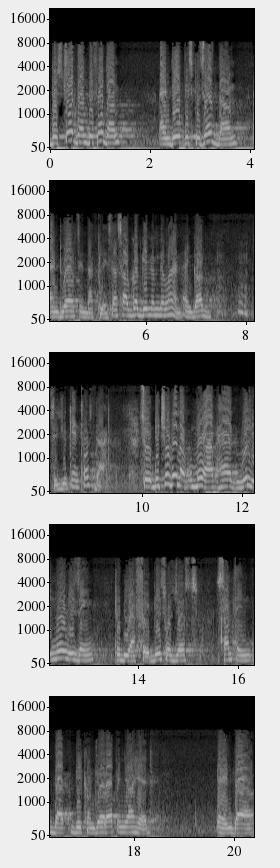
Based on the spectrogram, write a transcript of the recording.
Destroyed them before them, and they dispossessed them and dwelt in that place. That's how God gave them the land. And God says, You can't touch that. So the children of Moab had really no reason to be afraid. This was just something that they conjured up in your head and uh,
